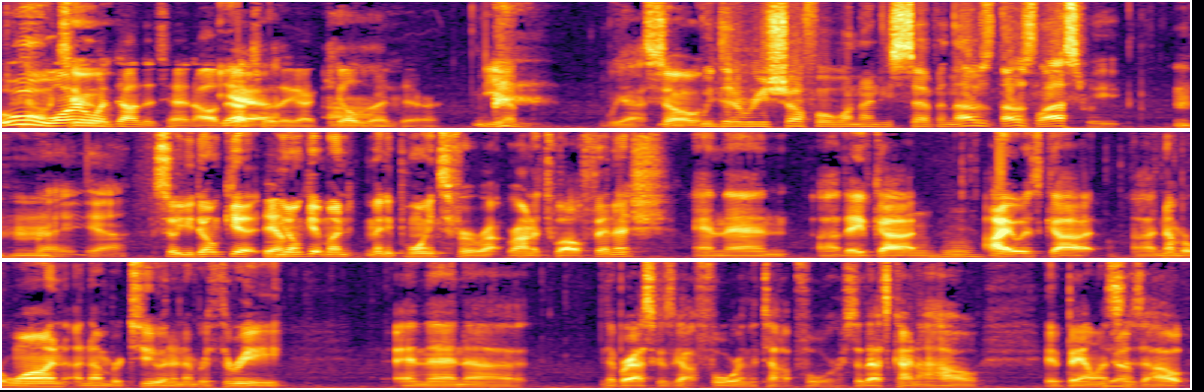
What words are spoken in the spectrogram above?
Ooh, No, Warner two. went down to 10. Oh, that's Yeah, where they got killed um, right there. yep. Yeah, so we did a reshuffle 197. That was that was last week, mhm. right? Yeah. So you don't get Yeah. you don't get mon- many points for a round of 12 finish, and then uh, they've got Mhm. Iowa's got uh, number one, a number two, and a number three, and then uh, Nebraska's got four in the top four. So that's kind of how it balances out.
